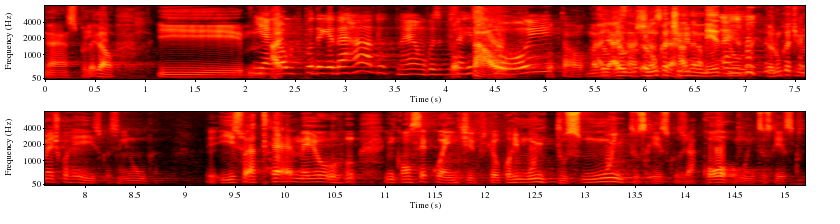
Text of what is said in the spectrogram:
tal. É, super legal. E. E era aí- algo que poderia dar errado, né? Uma coisa que você total, arriscou e. total. Mas Aliás, eu, eu, eu nunca tive errado medo, eu nunca tive medo de correr risco, assim, nunca. E Isso é até meio inconsequente, porque eu corri muitos, muitos riscos, já corro muitos riscos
